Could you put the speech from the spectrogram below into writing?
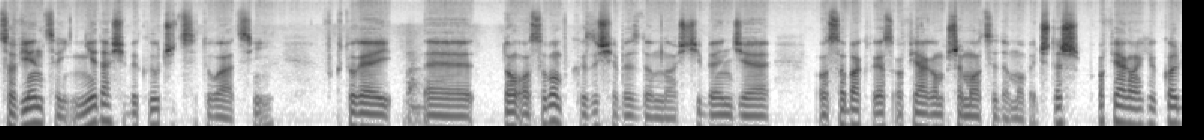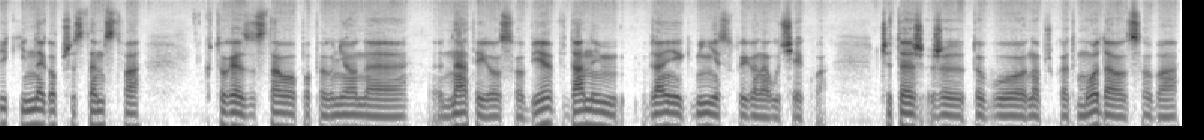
Co więcej, nie da się wykluczyć sytuacji, w której e, tą osobą w kryzysie bezdomności będzie osoba, która jest ofiarą przemocy domowej, czy też ofiarą jakiegokolwiek innego przestępstwa, które zostało popełnione na tej osobie w, danym, w danej gminie, z której ona uciekła. Czy też, że to było na przykład młoda osoba,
